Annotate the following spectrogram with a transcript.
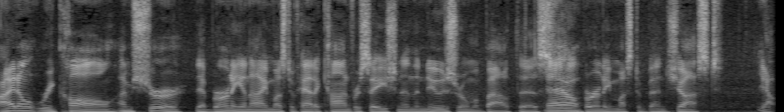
I don't recall. I'm sure that Bernie and I must have had a conversation in the newsroom about this. Yeah. And Bernie must have been just Yeah.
